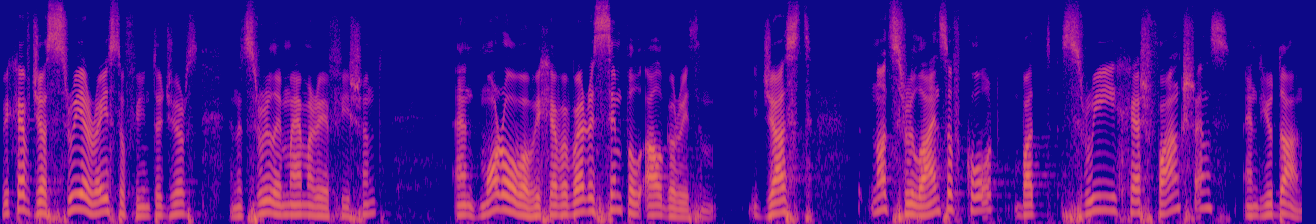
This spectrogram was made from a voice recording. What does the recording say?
We have just three arrays of integers, and it's really memory efficient. And moreover, we have a very simple algorithm. Just not three lines of code, but three hash functions, and you're done.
